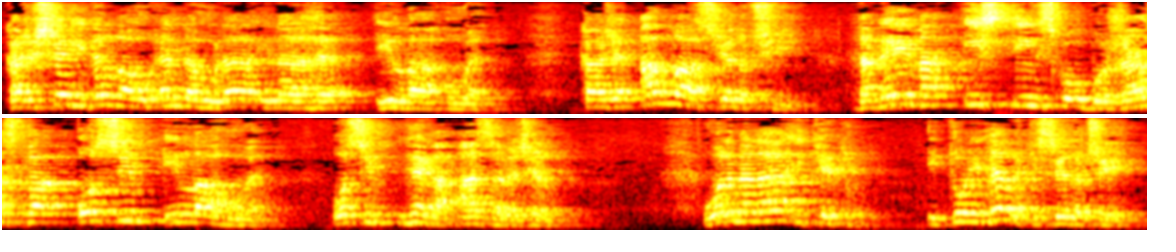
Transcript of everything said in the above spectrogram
kaže šehid Allahu ennehu la ilaha illa huve kaže Allah svjedoči da nema istinskog božanstva osim illa huve osim njega azza ve džel wal malaiketu i to i meleki svjedoči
